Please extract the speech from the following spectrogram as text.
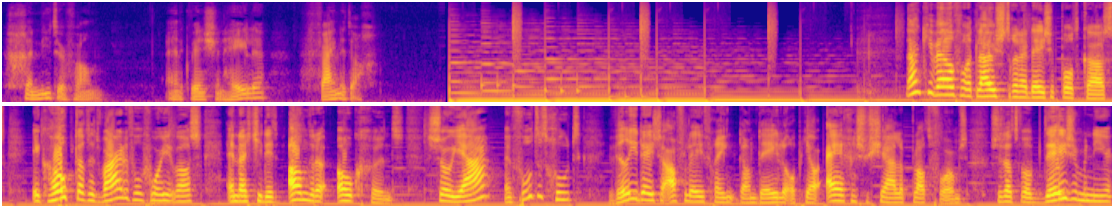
geniet ervan. En ik wens je een hele fijne dag. Dankjewel voor het luisteren naar deze podcast. Ik hoop dat het waardevol voor je was en dat je dit anderen ook gunt. Zo ja, en voelt het goed, wil je deze aflevering dan delen op jouw eigen sociale platforms, zodat we op deze manier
